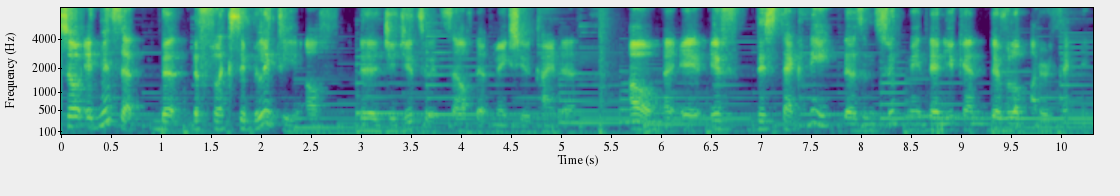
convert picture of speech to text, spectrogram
So it means that the the flexibility of the jujitsu itself that makes you kind of oh if this technique doesn't suit me then you can develop other technique.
